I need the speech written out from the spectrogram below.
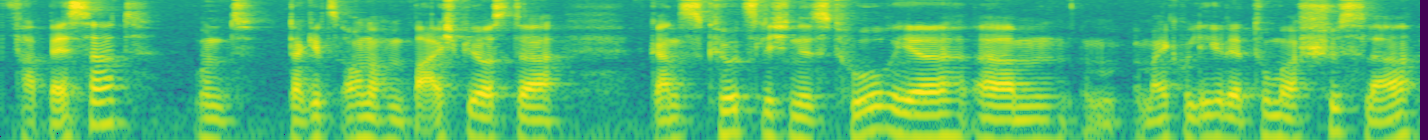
verbessert. Und da gibt es auch noch ein Beispiel aus der ganz kürzlichen Historie. Ähm, mein Kollege, der Thomas Schüssler,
